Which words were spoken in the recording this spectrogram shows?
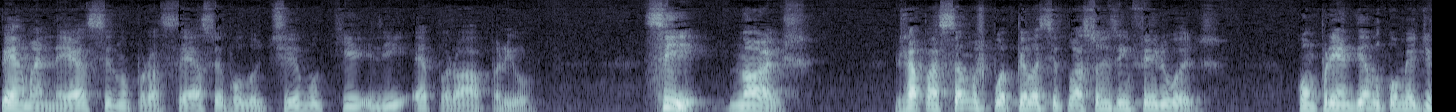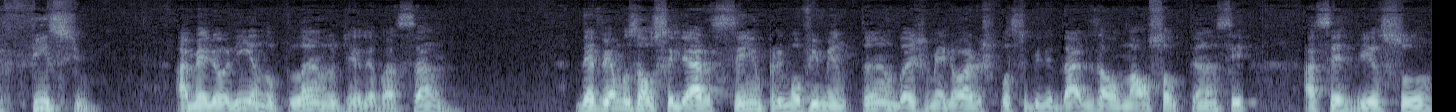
permanece no processo evolutivo que lhe é próprio. Se nós já passamos por, pelas situações inferiores, compreendendo como é difícil a melhoria no plano de elevação, devemos auxiliar sempre movimentando as melhores possibilidades ao nosso alcance a serviço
